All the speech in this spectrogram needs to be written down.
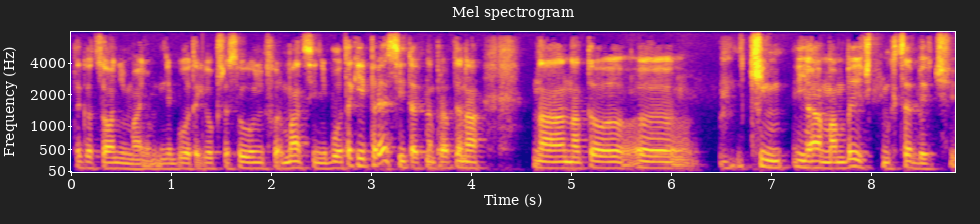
tego, co oni mają. Nie było takiego przesyłu informacji, nie było takiej presji tak naprawdę na, na, na to, e, kim ja mam być, kim chcę być, e,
